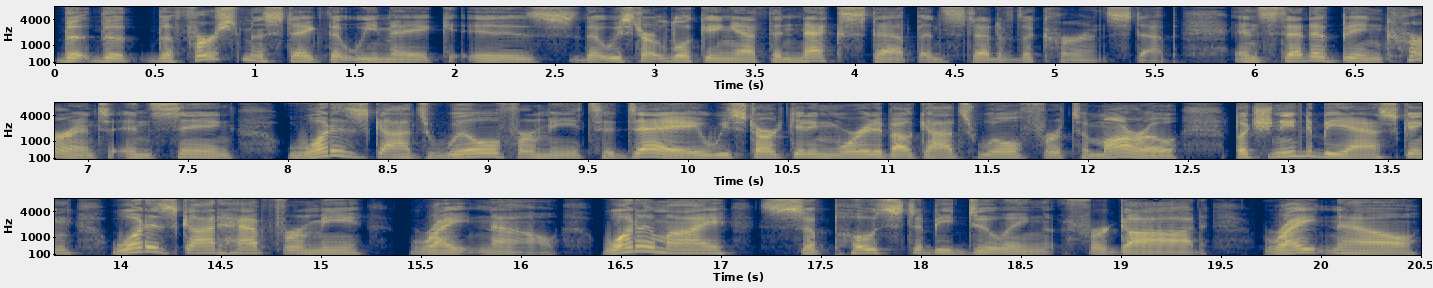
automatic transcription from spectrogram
the, the, the first mistake that we make is that we start looking at the next step instead of the current step. Instead of being current and seeing what is God's will for me today, we start getting worried about God's will for tomorrow. But you need to be asking, what does God have for me right now? What am I supposed to be doing for God right now,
